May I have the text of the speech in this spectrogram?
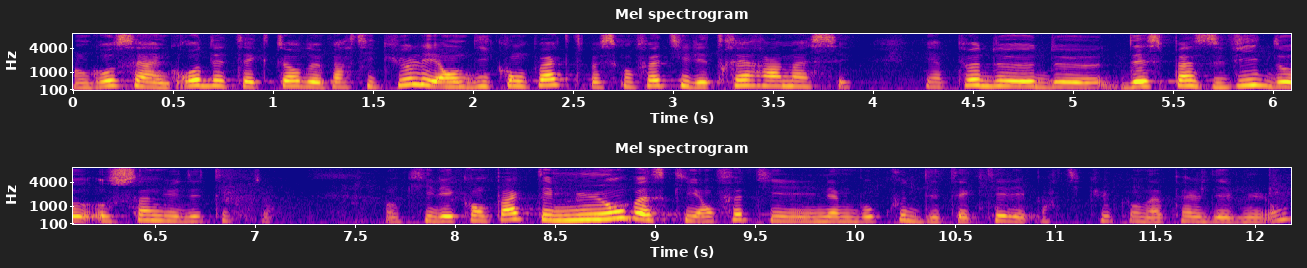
en gros, c'est un gros détecteur de particules, et on dit compact parce qu'en fait, il est très ramassé. Il y a peu de, de- d'espace vide au, sein du détecteur. Donc il est compact et muon parce qu'en fait, il aime beaucoup détecter les particules qu'on appelle des muons.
